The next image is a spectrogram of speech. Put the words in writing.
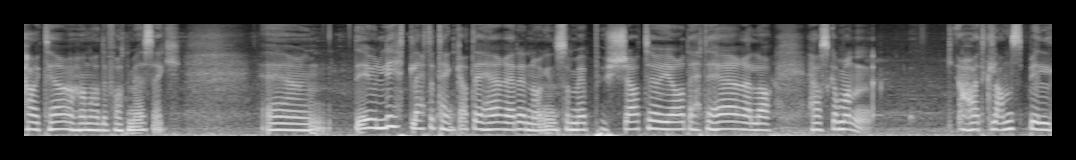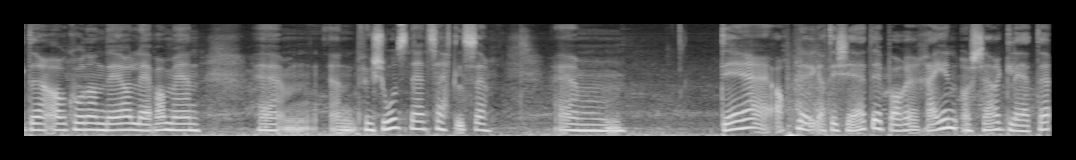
karakterer han hadde fått med seg. Eh, det er jo litt lett å tenke at her er det noen som er pusha til å gjøre dette her, eller her skal man ha et glansbilde av hvordan det er å leve med en, um, en funksjonsnedsettelse. Um, det opplever jeg at det ikke er. Det er bare ren og skjær glede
